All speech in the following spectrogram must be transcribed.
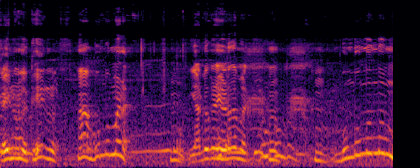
ಕೈ ನೋಡು ಕೈ ನೋಡು. ಹಾ ಬುಮ್ ಬುಮ್ ಮಾಡ. ಹ್ಞೂ ಎರಡು ಕಡೆ ಹಿಡಿದ ಮತ್ತೆ ಹ್ಞೂ ಹ್ಞೂ ಬುಮ್ ಬುಮ್ ಬುಮ್ ಬುಮ್.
